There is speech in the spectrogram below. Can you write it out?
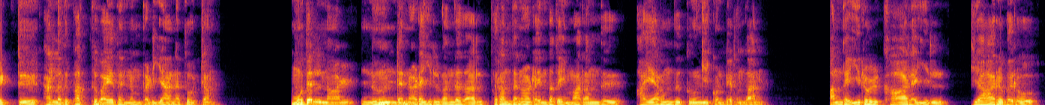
எட்டு அல்லது பத்து வயதென்னும்படியான தோற்றம். முதல் நாள் நீண்ட நடையில் வந்ததால் பிறந்த நாள் என்பதை மறந்து அயர்ந்து தூங்கிக் கொண்டிருந்தான். அந்த இருள் காலையில் யாருவரோ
